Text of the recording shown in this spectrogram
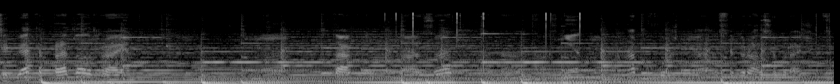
Давайте, ребята, продолжаем. Ну, так, назад. Нет, ну, она, похоже, не собиралась оборачиваться.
